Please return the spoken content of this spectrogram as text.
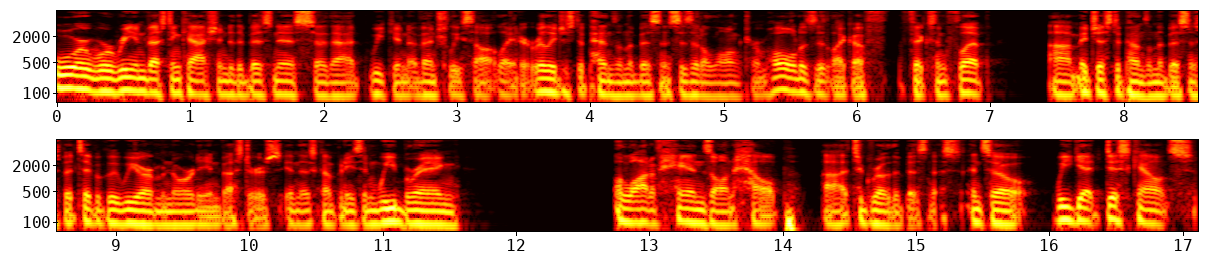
or we're reinvesting cash into the business so that we can eventually sell it later. It really just depends on the business. Is it a long term hold? Is it like a f- fix and flip? Um, it just depends on the business. But typically, we are minority investors in those companies, and we bring a lot of hands-on help uh, to grow the business. And so we get discounts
